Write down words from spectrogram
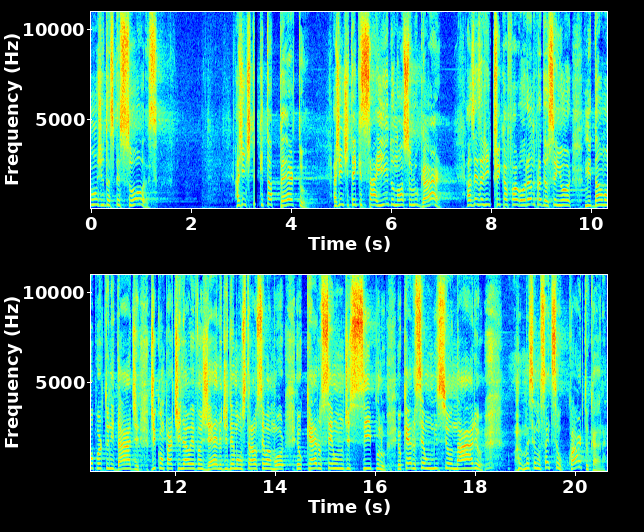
longe das pessoas. A gente tem que estar tá perto, a gente tem que sair do nosso lugar. Às vezes a gente fica orando para Deus, Senhor, me dá uma oportunidade de compartilhar o Evangelho, de demonstrar o seu amor. Eu quero ser um discípulo, eu quero ser um missionário. Mas você não sai do seu quarto, cara.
